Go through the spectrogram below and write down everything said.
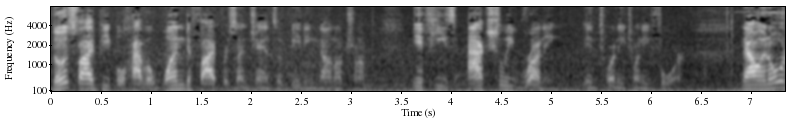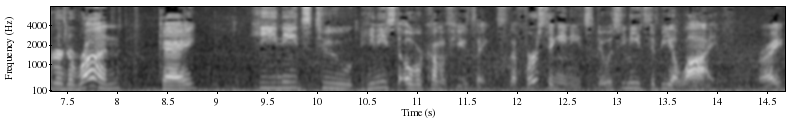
Those five people have a one to five percent chance of beating Donald Trump if he's actually running in 2024. Now, in order to run, okay, he needs to he needs to overcome a few things. The first thing he needs to do is he needs to be alive, right?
